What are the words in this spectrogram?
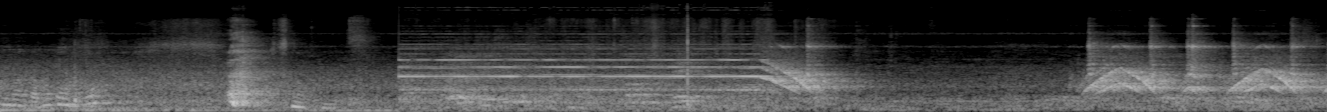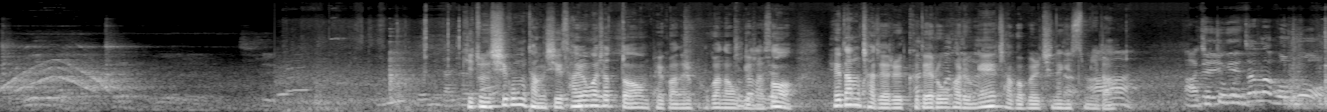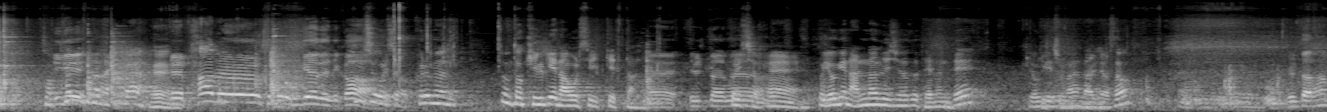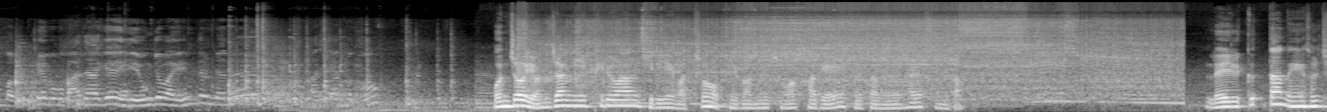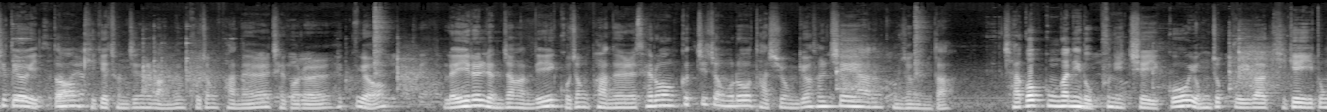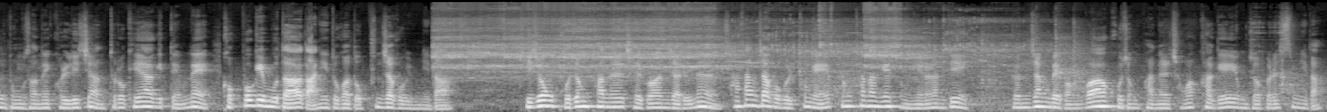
한번 더 확인하고 기존 시공 당시 사용하셨던 배관을 보관하고 계셔서 해당 자재를 그대로 활용해 작업을 진행했습니다. 아, 아 근데 이게 잘라보고 저 이게- 들어가니까. 네. 네, 팔을 그대로 옮겨야 되니까. 그렇죠 그렇죠. 그러면 좀 더 길게 나올 수 있겠다. 네, 일단은 그렇죠. 예 그 여기는 안 날리셔도 되는데 여기만 날려서. 일단 한번 이렇게 해보고 만약에 이게 용접하기 힘들면은 해보고 먼저 연장이 필요한 길이에 맞춰 배관을 정확하게 결단을 하였습니다. 레일 끝단에 설치되어 있던 기계 전진을 막는 고정판을 제거를 했고요. 레일을 연장한 뒤 고정판을 새로운 끝 지점으로 다시 옮겨 설치해야 하는 공정입니다. 작업 공간이 높은 위치에 있고 용접 부위가 기계 이동 동선에 걸리지 않도록 해야 하기 때문에 겉보기보다 난이도가 높은 작업입니다. 기존 고정판을 제거한 자리는 사상 작업을 통해 평탄하게 정리를 한 뒤 연장 배관과 고정판을 정확하게 용접을 했습니다.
